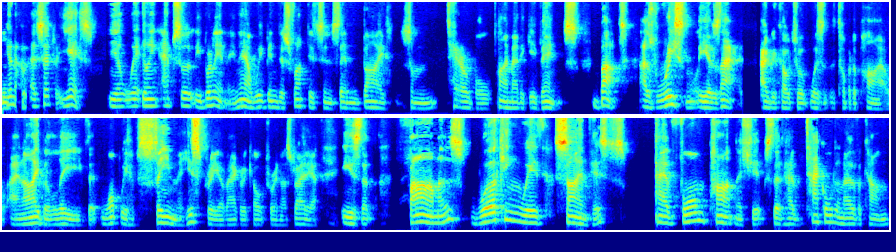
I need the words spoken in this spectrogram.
mm. you know, etc. Yes, you know, we're doing absolutely brilliantly. Now, we've been disrupted since then by some terrible climatic events. But as recently as that, agriculture was at the top of the pile. And I believe that what we have seen, the history of agriculture in Australia, is that farmers working with scientists have formed partnerships that have tackled and overcome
